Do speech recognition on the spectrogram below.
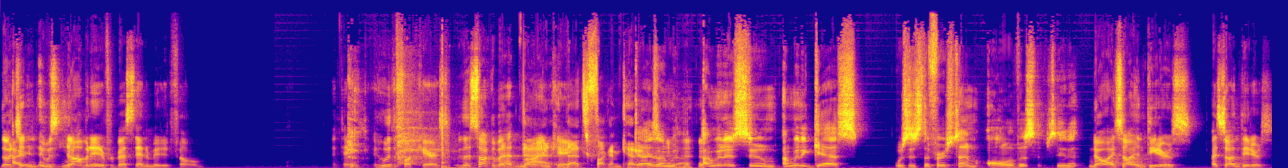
No, it didn't. it was yeah. nominated for Best Animated Film. I think. Who the fuck cares? Let's talk about Lion That, King. that's fucking category. Guys, I'm I'm gonna assume I'm gonna guess. Was this the first time all of us have seen it? No, I saw it in theaters. I saw it in theaters.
